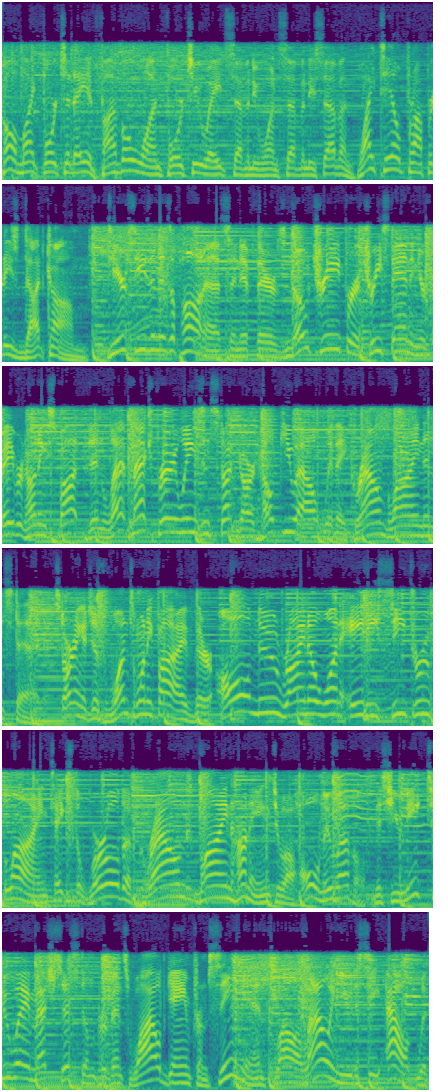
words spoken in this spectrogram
Call Mike Ford today at 501 428 7177. WhitetailProperties.com. Deer season is upon us, and if there's no tree for a tree stand in your favorite hunting spot, then let Mack's Prairie Wings in Stuttgart help you out with a ground blind instead. Starting at just 125, their all new Rhino 180 see through blind takes the world of ground blind hunting to a whole new level. This unique two way mesh system prevents wild game from seeing in while allowing you to see out with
